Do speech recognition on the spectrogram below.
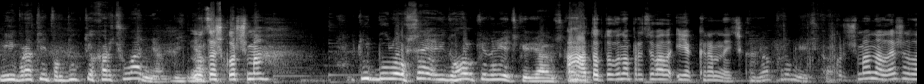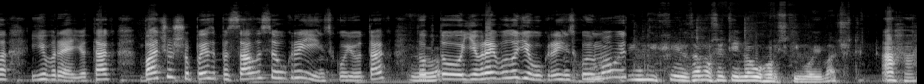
міг брати продукти харчування. Ну це ж корчма. Тут було все від голки до нитки, я вам скажу. Ага, тобто воно працювало і як крамничка. Як крамничка. Корчма належала єврею, так? Бачу, що пи- писалося українською, так? Ну. Тобто єврей володів українською мовою. Він міг е, заносити на угорській мові, бачите? Ага.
